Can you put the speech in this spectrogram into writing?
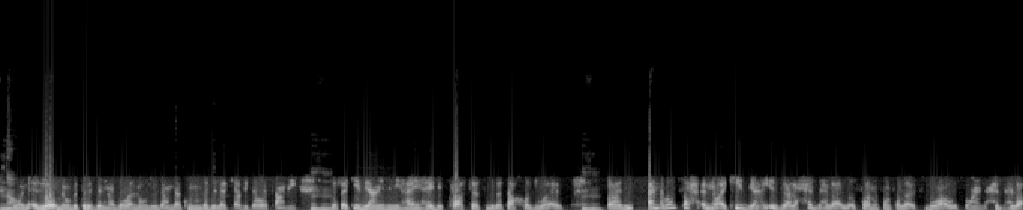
نعم. ونقول له انه بترد لنا الدواء الموجود عندك وبنبدل لك إياه بدواء ثاني بس أكيد يعني بالنهاية هيدي process بدها تاخذ وقت. فأنا بنصح إنه أكيد يعني إذا لحد هلأ القصة مثلا صار لها أسبوع أو أسبوعين لحد هلأ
